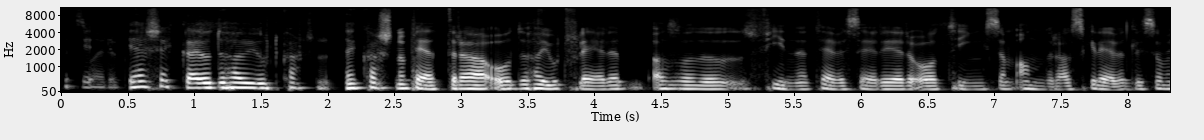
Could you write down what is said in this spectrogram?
På Jeg sjekka jo, du har jo gjort Karsten, eh, Karsten og Petra, og du har gjort flere altså, fine TV-serier og ting som andre har skrevet, liksom.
